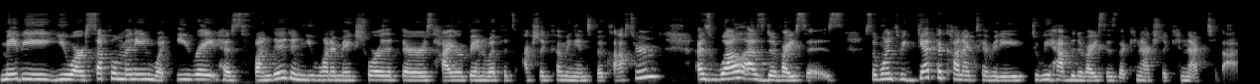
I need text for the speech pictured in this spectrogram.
Maybe you are supplementing what E-rate has funded and you want to make sure that there's higher bandwidth that's actually coming into the classroom, as well as devices. So once we get the connectivity, do we have the devices that can actually connect to that?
